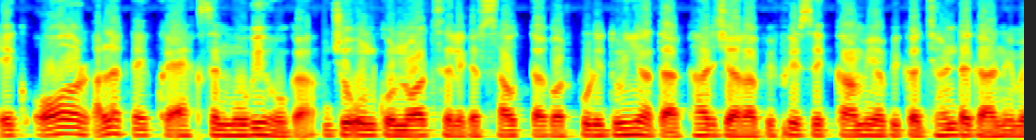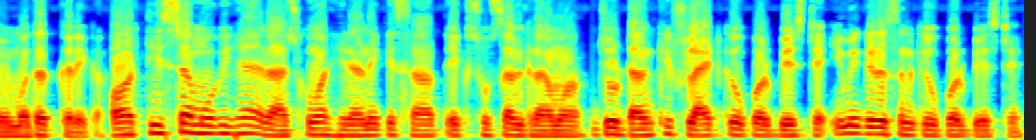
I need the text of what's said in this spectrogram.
एक और अलग टाइप का एक्शन मूवी होगा, जो उनको नॉर्थ से लेकर साउथ तक और पूरी दुनिया तक हर जगह पे फिर से कामयाबी का झंडा गाड़ने में मदद करेगा। और तीसरा मूवी है राजकुमार हिरानी के साथ एक सोशल ड्रामा जो डंकी फ़्लाइट के ऊपर बेस्ड है इमिग्रेशन के ऊपर बेस्ड है।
